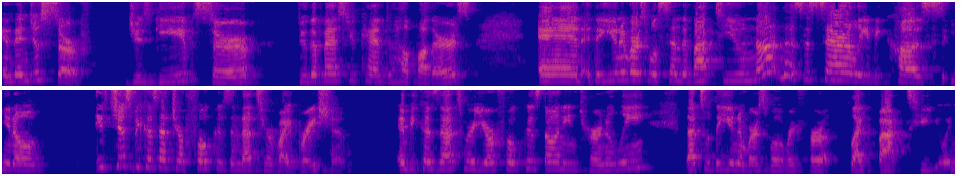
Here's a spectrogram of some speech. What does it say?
and then just serve. Just give serve do the best you can to help others. And the universe will send it back to you not necessarily because you know it's just because that's your focus and that's your vibration and because that's where you're focused on internally that's what the universe will reflect back to you. And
